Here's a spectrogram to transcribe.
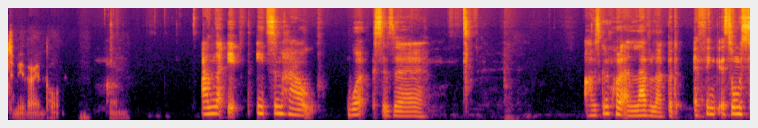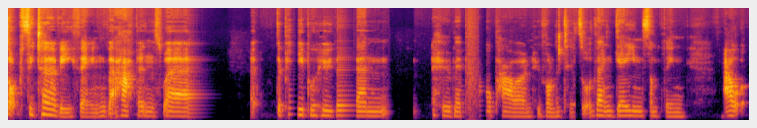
to me very important. Um, and that it it somehow works as a I was going to call it a leveler, but I think it's almost topsy turvy thing that happens where the people who then who may more power and who volunteer sort of then gain something out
